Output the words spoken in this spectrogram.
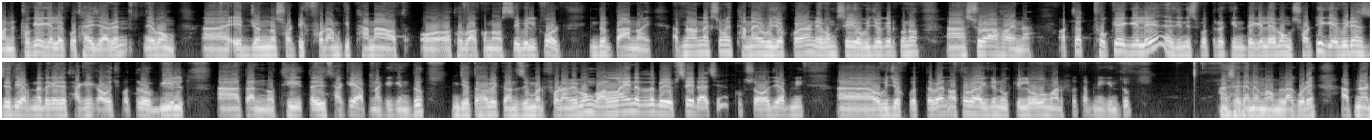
মানে ঠকে গেলে কোথায় যাবেন এবং এর জন্য সঠিক ফোরাম কি থানা অথ- অথবা কোনো সিভিল কোর্ট? কিন্তু তা নয়। আপনারা অনেক সময় থানায় অভিযোগ করেন এবং সেই অভিযোগের কোনো সুরা হয় না। অর্থাৎ ঠকে গেলে জিনিসপত্র কিনতে গেলে এবং সঠিক এভিডেন্স যদি আপনাদের কাছে থাকে, কাগজপত্র বিল তার নথি ইত্যাদি থাকে, আপনাকে কিন্তু যেতে হবে কনজিউমার ফোরাম এবং অনলাইনে তাদের ওয়েবসাইট আছে। খুব সহজে আপনি অভিযোগ করতে পারেন। অথবা একজন উকিলবাবু মারফত আপনি কিন্তু সেখানে মামলা করে আপনার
